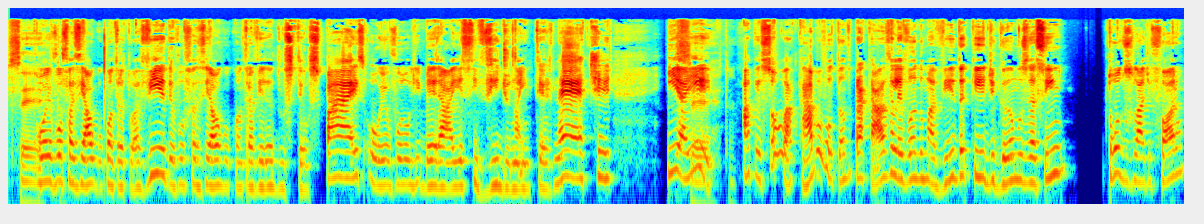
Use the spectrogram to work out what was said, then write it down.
Certo. Ou eu vou fazer algo contra a tua vida, eu vou fazer algo contra a vida dos teus pais, ou eu vou liberar esse vídeo na internet. E aí certo. a pessoa acaba voltando para casa levando uma vida que, digamos assim, todos lá de fora,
